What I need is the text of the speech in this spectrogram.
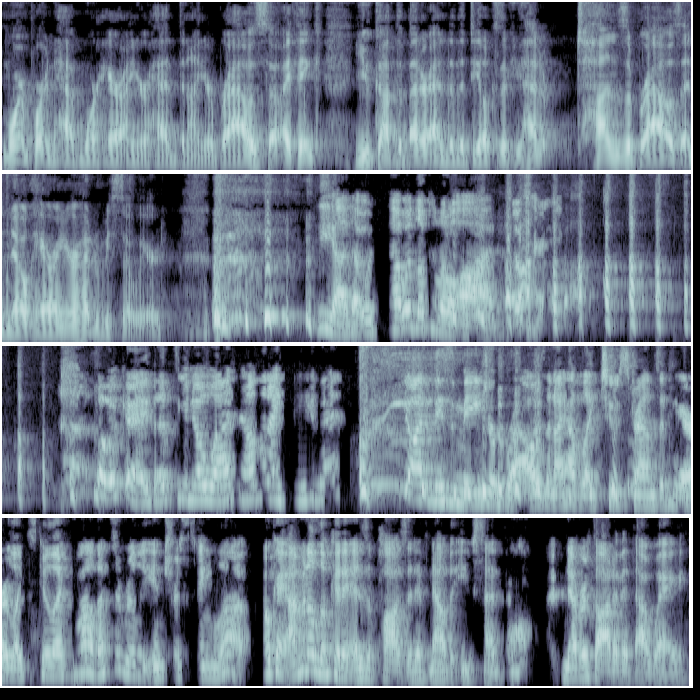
more important to have more hair on your head than on your brows. So I think you got the better end of the deal because if you had tons of brows and no hair on your head, would be so weird. yeah, that would that would look a little odd. Okay. okay, that's you know what? Now that I think of it, you know, I have these major brows and I have like two strands of hair. Like you're like, wow, that's a really interesting look. Okay, I'm gonna look at it as a positive now that you've said that. I've never thought of it that way.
